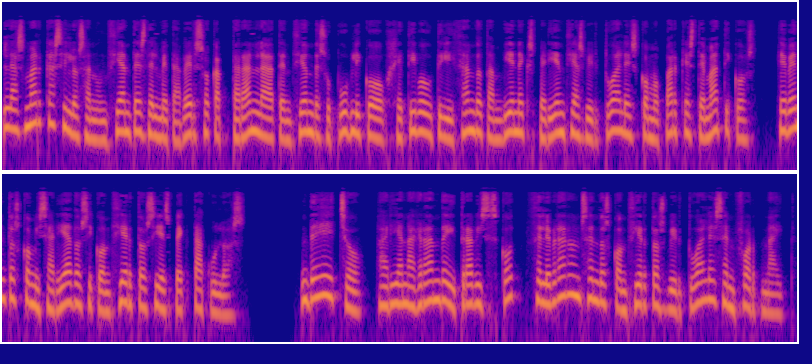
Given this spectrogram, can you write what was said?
Las marcas y los anunciantes del metaverso captarán la atención de su público objetivo utilizando también experiencias virtuales como parques temáticos, eventos comisariados y conciertos y espectáculos. De hecho, Ariana Grande y Travis Scott celebraron sendos conciertos virtuales en Fortnite.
